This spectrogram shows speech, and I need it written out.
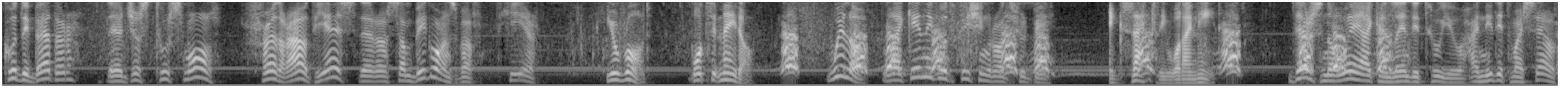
Could be better. They're just too small. Further out, yes, there are some big ones, but here. Your rod, what's it made of? Willow, like any good fishing rod should be. Exactly what I need. There's no way I can lend it to you. I need it myself.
